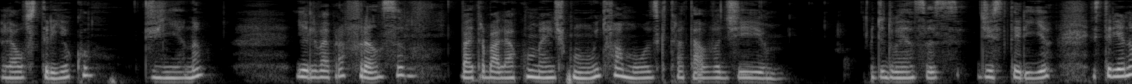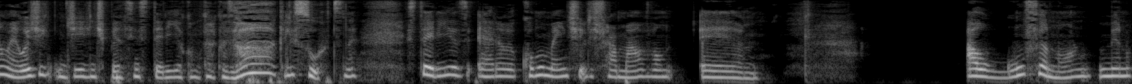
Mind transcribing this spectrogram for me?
ele é austríaco, Viena, e ele vai para a França, vai trabalhar com um médico muito famoso que tratava de, de doenças de histeria. Histeria não é, hoje em dia a gente pensa em histeria como aquela coisa, ah, aqueles surtos, né? Histerias era comumente eles chamavam é, algum fenômeno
